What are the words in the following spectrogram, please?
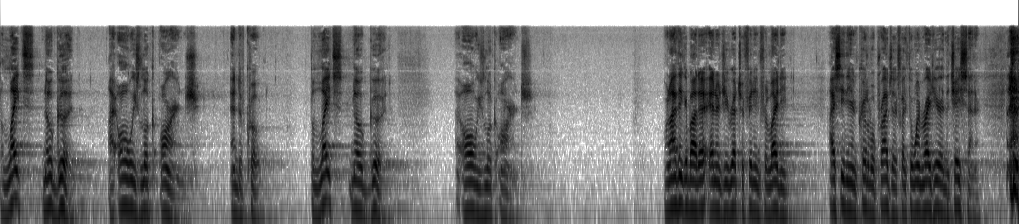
the light's no good. I always look orange. End of quote. The light's no good. I always look orange. When I think about energy retrofitting for lighting, I see the incredible projects like the one right here in the Chase Center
